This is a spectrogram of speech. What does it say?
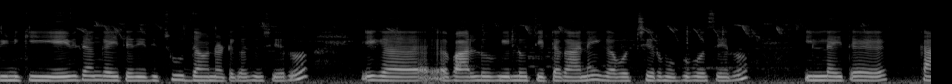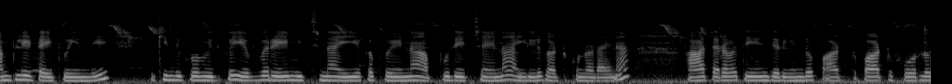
వీనికి ఏ విధంగా అవుతుంది ఇది చూద్దాం అన్నట్టుగా చూసారు ఇక వాళ్ళు వీళ్ళు తిట్టగానే ఇక వచ్చారు ముగ్గు పోసారు ఇల్లు అయితే కంప్లీట్ అయిపోయింది. కిందికో మీదకో ఎవరు ఇచ్చినా ఇవ్వకపోయినా అప్పు తెచ్చైనా ఇల్లు కట్టుకున్నాడు ఆయన. ఆ తర్వాత ఏం జరిగిందో పార్ట్ పార్ట్ ఫోర్లో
